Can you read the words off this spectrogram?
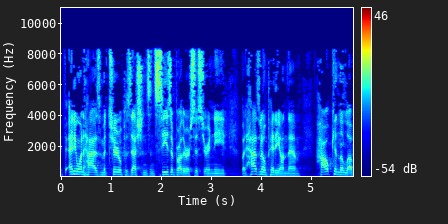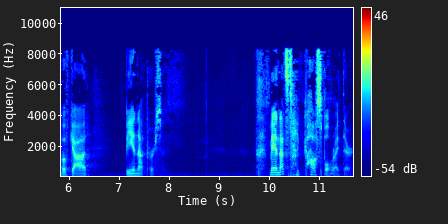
If anyone has material possessions and sees a brother or sister in need, but has no pity on them, how can the love of God be in that person. Man, that's the gospel right there.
